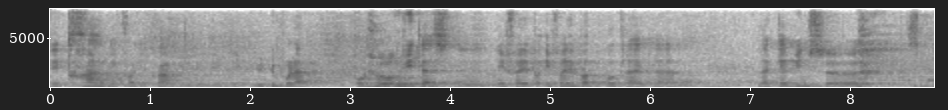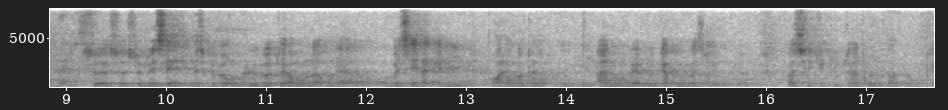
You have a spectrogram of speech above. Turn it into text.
des trains, des fois des trains, des, des- du tout pour la, pour le changement de vitesse. Et il fallait pas, il fallait pas que quand la, la, la cabine se, se, se, se baissait, parce que le moteur, on, a, on, a, on baissait la cabine pour aller au moteur. Ah non, le, le capot là sur les voitures. Ouais, c'était tout un truc, quoi. Donc, euh,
